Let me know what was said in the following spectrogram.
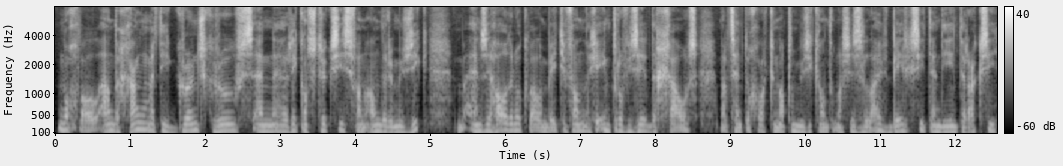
nog wel aan de gang met die grunge grooves en uh, reconstructies van andere muziek. En ze houden ook wel een beetje van geïmproviseerde chaos. Maar het zijn toch wel knappe muzikanten als je ze live bezig ziet en die interactie.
